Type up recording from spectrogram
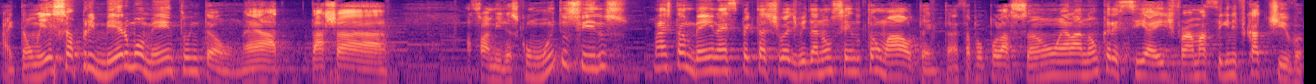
Ah, então esse é o primeiro momento, então, né? A taxa, as famílias com muitos filhos, mas também na né, expectativa de vida não sendo tão alta. Então essa população ela não crescia aí de forma significativa.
